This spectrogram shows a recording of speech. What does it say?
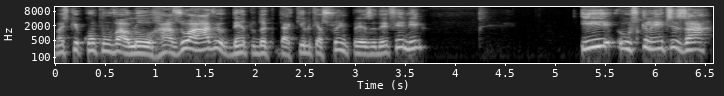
mas que compram um valor razoável dentro da, daquilo que a sua empresa definir. E os clientes A,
